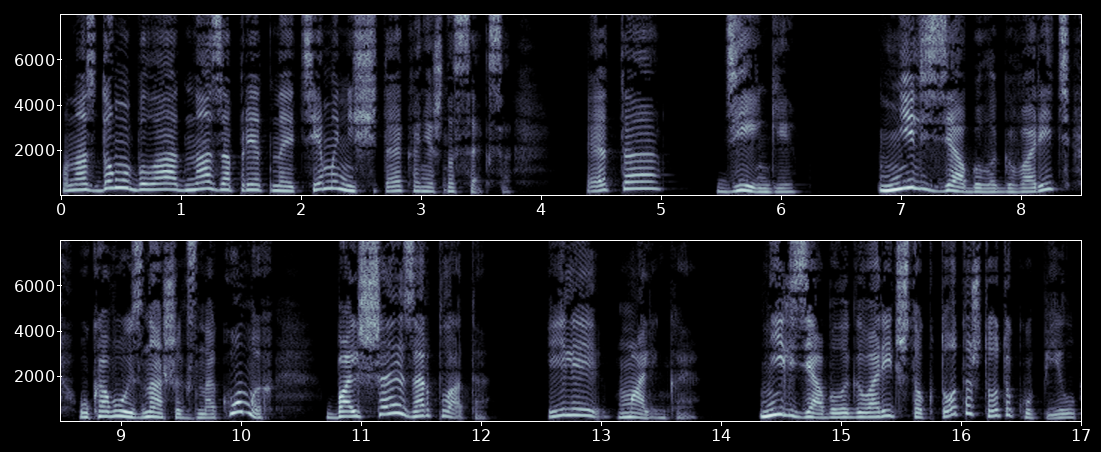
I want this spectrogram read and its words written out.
У нас дома была одна запретная тема, не считая, конечно, секса. Это деньги. Нельзя было говорить, у кого из наших знакомых большая зарплата или маленькая. Нельзя было говорить, что кто-то что-то купил.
